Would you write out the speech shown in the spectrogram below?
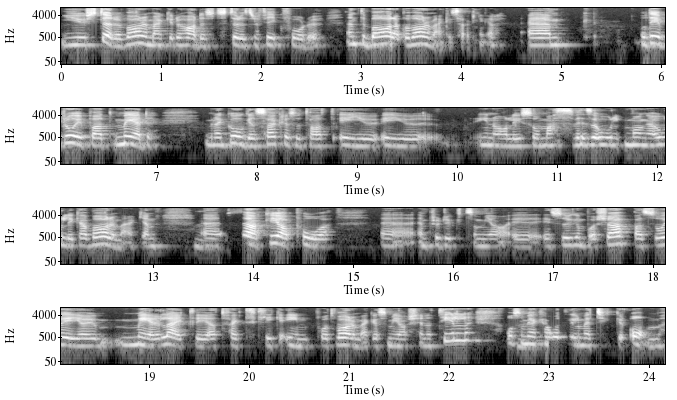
ju större varumärke du har desto större trafik får du. Inte bara på varumärkessökningar. Ehm, och det beror ju på att med, jag menar, Googles sökresultat är ju, är ju, innehåller ju så massvis och många olika varumärken. Mm. Eh, söker jag på eh, en produkt som jag är, är sugen på att köpa så är jag ju mer likely att faktiskt klicka in på ett varumärke som jag känner till och som jag kanske till och med tycker om.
